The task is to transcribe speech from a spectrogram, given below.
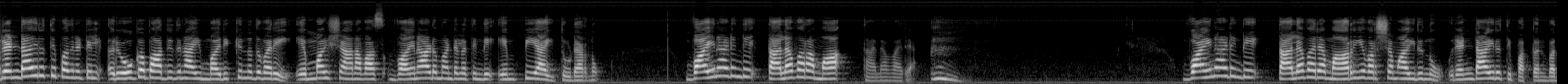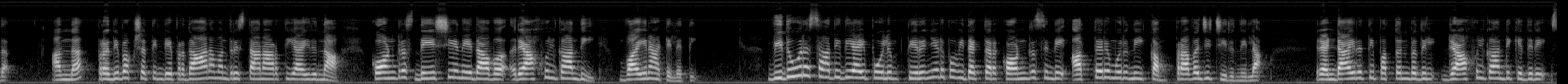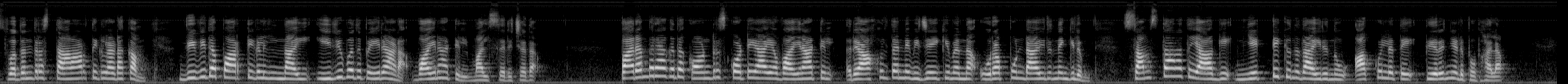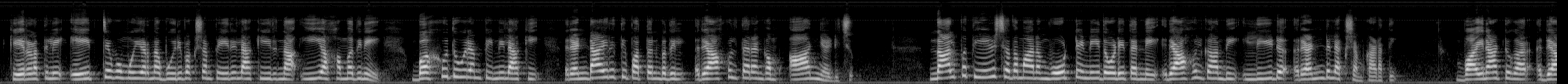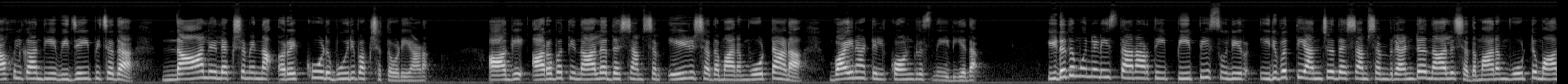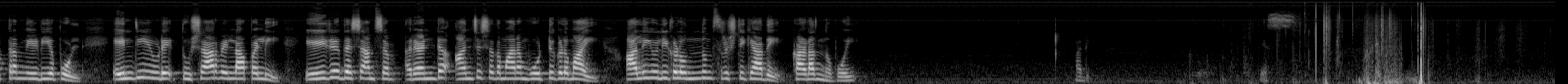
രണ്ടായിരത്തി പതിനെട്ടിൽ രോഗബാധിതനായി മരിക്കുന്നതുവരെ എം ഐ ഷാനവാസ് വയനാട് മണ്ഡലത്തിന്റെ എം ആയി തുടർന്നു. വയനാടിന്റെ തലവറ തലവര. വയനാടിന്റെ തലവര മാറിയ വർഷമായിരുന്നു രണ്ടായിരത്തി പത്തൊൻപത് അന്ന് പ്രതിപക്ഷത്തിന്റെ പ്രധാനമന്ത്രി സ്ഥാനാർത്ഥിയായിരുന്ന കോൺഗ്രസ് ദേശീയ നേതാവ് രാഹുൽ ഗാന്ധി വയനാട്ടിലെത്തി. വിദൂര സാധ്യതയായി പോലും തിരഞ്ഞെടുപ്പ് വിദഗ്ധർ കോൺഗ്രസിന്റെ അത്തരമൊരു നീക്കം പ്രവചിച്ചിരുന്നില്ല. രണ്ടായിരത്തി പത്തൊൻപതിൽ രാഹുൽ ഗാന്ധിക്കെതിരെ സ്വതന്ത്ര സ്ഥാനാർത്ഥികളടക്കം വിവിധ പാർട്ടികളിൽ നിന്നായി ഇരുപത് പേരാണ് വയനാട്ടിൽ മത്സരിച്ചത്. പരമ്പരാഗത കോൺഗ്രസ് കോട്ടയായ വയനാട്ടിൽ രാഹുൽ തന്നെ വിജയിക്കുമെന്ന ഉറപ്പുണ്ടായിരുന്നെങ്കിലും സംസ്ഥാനത്തെ ആകെ ഞെട്ടിക്കുന്നതായിരുന്നു അക്കൊല്ലത്തെ തിരഞ്ഞെടുപ്പ് ഫലം. കേരളത്തിലെ ഏറ്റവും ഉയർന്ന ഭൂരിപക്ഷം പേരിലാക്കിയിരുന്ന ഇ അഹമ്മദിനെ ബഹുദൂരം പിന്നിലാക്കി രണ്ടായിരത്തി പത്തൊൻപതിൽ രാഹുൽ തരംഗം ആഞ്ഞടിച്ചു. നാൽപ്പത്തിയേഴ് ശതമാനം വോട്ടെണ്ണിയതോടെ തന്നെ രാഹുൽ ഗാന്ധി ലീഡ് രണ്ട് ലക്ഷം കടത്തി. വയനാട്ടുകാർ രാഹുൽ ഗാന്ധിയെ വിജയിപ്പിച്ചത് നാല് എന്ന റെക്കോർഡ് ഭൂരിപക്ഷത്തോടെയാണ്. ആകെ അറുപത്തിനാല് ദശാംശം ഏഴ് ശതമാനം വോട്ടാണ് വയനാട്ടിൽ കോൺഗ്രസ് നേടിയത്. ഇടതുമുന്നണി സ്ഥാനാർത്ഥി പി പി സുനീർ ഇരുപത്തിയഞ്ച് ദശാംശം രണ്ട് നാല് ശതമാനം വോട്ട് മാത്രം നേടിയപ്പോൾ എൻ ഡി എയുടെ തുഷാർ വെള്ളാപ്പള്ളി ഏഴ് ദശാംശം രണ്ട് അഞ്ച് ശതമാനം വോട്ടുകളുമായി അലയൊലികളൊന്നും സൃഷ്ടിക്കാതെ കടന്നുപോയി. മതി.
